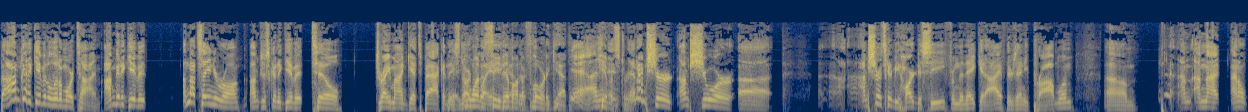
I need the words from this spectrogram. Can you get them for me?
I'm going to give it a little more time. I'm going to give it. I'm not saying you're wrong. I'm just going to give it till Draymond gets back and they Yeah, start. you want to see them on the floor together. Yeah, and, chemistry. And, and I'm sure. I'm sure. Uh, I'm sure it's going to be hard to see from the naked eye if there's any problem. Um, I'm, I'm not. I don't.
